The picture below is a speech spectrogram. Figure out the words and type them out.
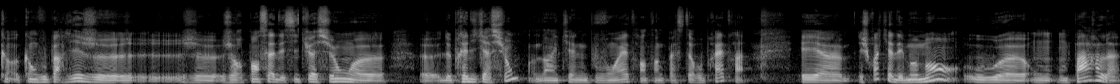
quand, vous parliez, je, je, repensais à des situations de prédication dans lesquelles nous pouvons être en tant que pasteur ou prêtre. Euh, et, je crois qu'il y a des moments où euh, on, parle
